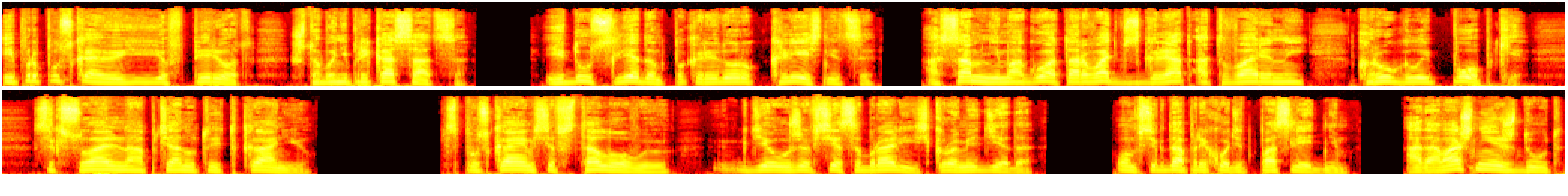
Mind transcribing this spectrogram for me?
и пропускаю ее вперед, чтобы не прикасаться. Иду следом по коридору к лестнице, а сам не могу оторвать взгляд от вареной круглой попки, сексуально обтянутой тканью. Спускаемся в столовую, где уже все собрались, кроме деда. Он всегда приходит последним, а домашние ждут,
